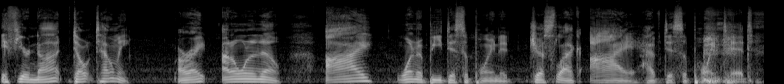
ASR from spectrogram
if you're not, don't tell me. All right. I don't want to know. I want to be disappointed, just like I have disappointed.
